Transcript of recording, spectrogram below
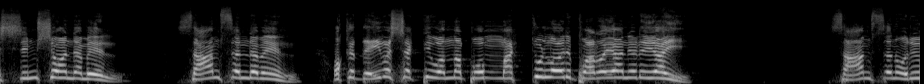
ശിംഷോന്റെ മേൽ സാംസന്റെ മേൽ ഒക്കെ ദൈവശക്തി വന്നപ്പോൾ മറ്റുള്ളവർ പറയാനിടയായി. സാംസൺ ഒരു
